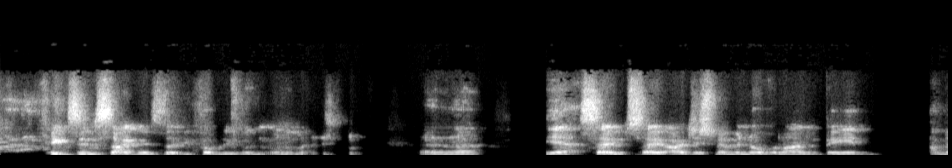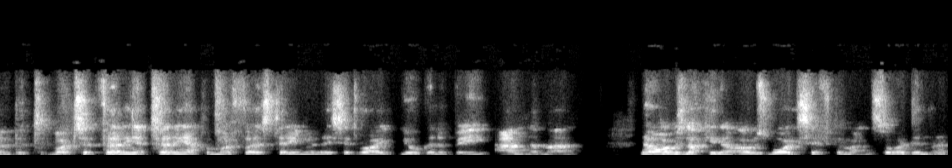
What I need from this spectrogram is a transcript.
things in sangars that you probably wouldn't want to mention. And uh, yeah. So so I just remember Northern Ireland being. I remember t- my t- turning turning up on my first team, and they said, "Right, you're going to be Antler man." No, I was lucky enough. I was white sifter man, so I didn't. Uh,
